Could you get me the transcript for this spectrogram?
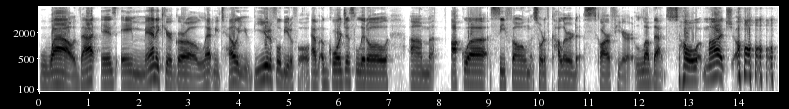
Wow, that is a manicure girl, let me tell you. Beautiful, beautiful. Have a gorgeous little um, aqua seafoam sort of colored scarf here. Love that so much. Oh,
